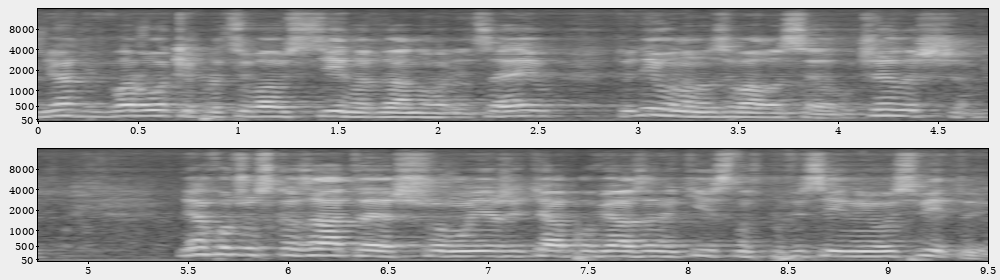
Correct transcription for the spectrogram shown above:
Я два роки працював в стінах даного ліцею, тоді воно називалося училищем. Я хочу сказати, що моє життя пов'язане тісно з професійною освітою.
